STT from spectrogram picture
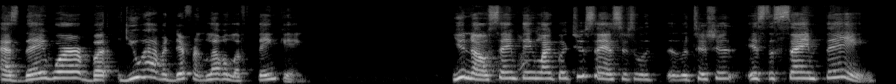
as they were, but you have a different level of thinking. You know, same thing like what you're saying, Sister Letitia. It's the same thing.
